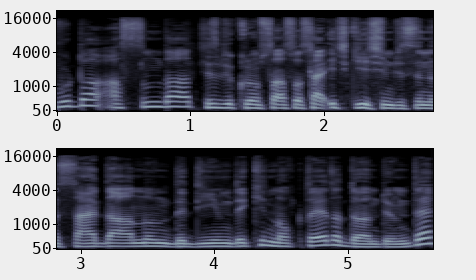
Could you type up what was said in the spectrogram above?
Burada aslında siz bir kurumsal sosyal iç girişimcisiniz Selda Hanım dediğimdeki noktaya da döndüğümde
